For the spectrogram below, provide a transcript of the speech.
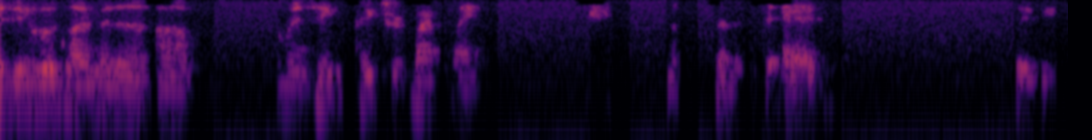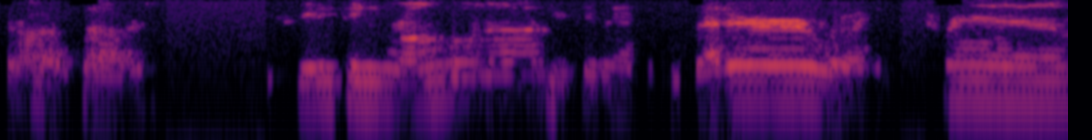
going to do is I'm going to um, I'm going to take a picture of my plant. I'm going to send it to Ed. Say these are auto flowers. You see anything wrong going on? Do You see what I have to do better? What do I need to trim?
